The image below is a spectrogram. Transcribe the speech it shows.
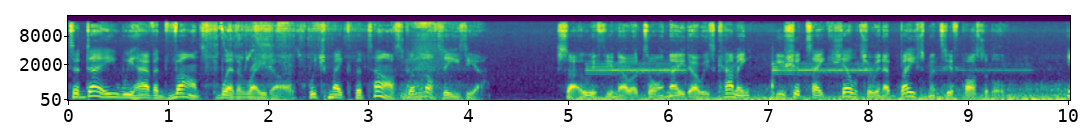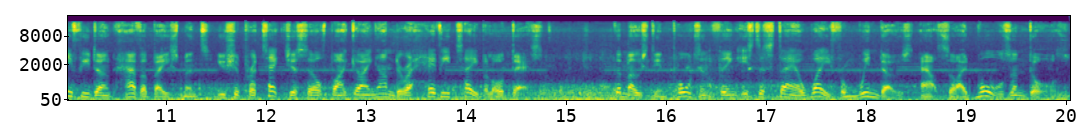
Today we have advanced weather radars, which make the task a lot easier. So, if you know a tornado is coming, you should take shelter in a basement if possible. If you don't have a basement, you should protect yourself by going under a heavy table or desk. The most important thing is to stay away from windows, outside walls and doors.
